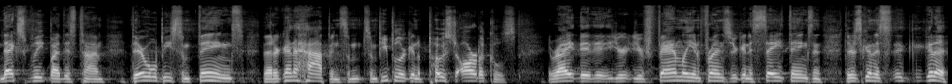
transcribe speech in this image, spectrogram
next week by this time, there will be some things that are going to happen. Some, some people are going to post articles, right? They, they, your, your family and friends are going to say things, and there's going to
